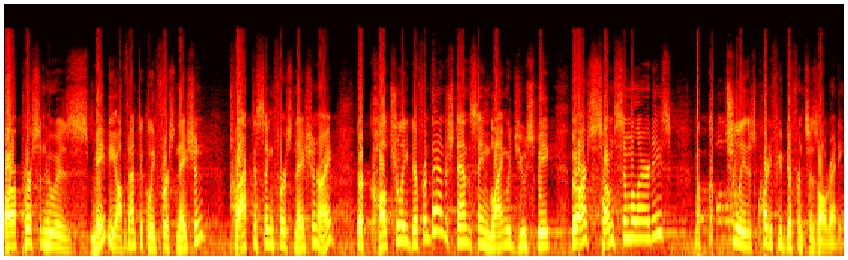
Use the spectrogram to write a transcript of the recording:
or a person who is maybe authentically First Nation, practicing First Nation, right? They're culturally different. They understand the same language you speak. There are some similarities, but culturally there's quite a few differences already.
